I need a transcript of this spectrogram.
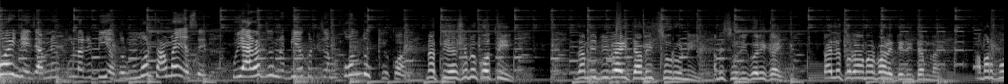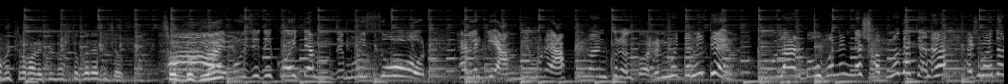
কই নেই যে আপনার পোলারে বিয়ে করব। মোর জামাই আছে মুই আরেকজনের বিয়ে করতে কোন দুঃখে কর না তুই কতি? আমি বিবাহিত আমি চুরুনি আমি চুরি করে খাই। তাইলে তোরা আমার বাড়িতে নিতাম না। আমার পবিত্র বাড়িতে নষ্ট করে চোর হ্যাঁ মুই যদি কইতাম যে মুই চোর তাহলে কি আপনি মোরে আপ্যায়ন করে ঘরের মধ্যে নিতেন? পোলার বউ বোনের না স্বপ্ন দেখেন হ্যাঁ? এই সময় তো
